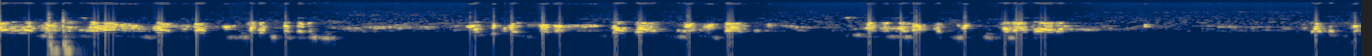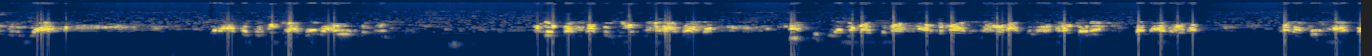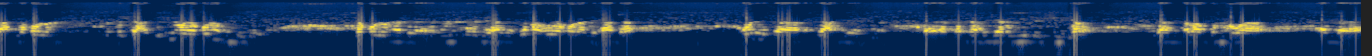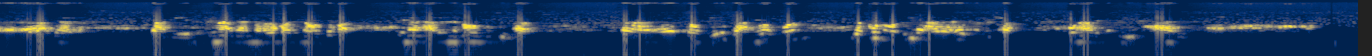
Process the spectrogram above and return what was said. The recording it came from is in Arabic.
تعالى يا ايها الذين امنوا ان جاءكم فاسق بنبأ فتبين هل يقبل الخبر اذا جاءت به علم فاسق علما ان الاصل في المسلم العداله الاصل في المسلم حتى تكون العداله أو يكون ولو كان الاصل في المسلم العداله ما في ان قال أو قال انه عدل أو كذا بل هذا هو الاصل ولكن الناس يقولون بالتعديل ويقولون بالتجديد يقولون لهذا ثقة ويقولون لهذا وليس يعني يوجد في الجرح يعني خلاص هو العدالة يعني بمعنى أنه يقال أنه ثقة بناء على أنه في هذا.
